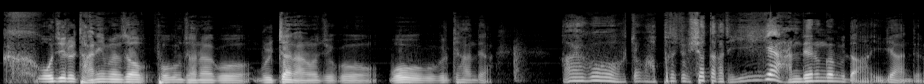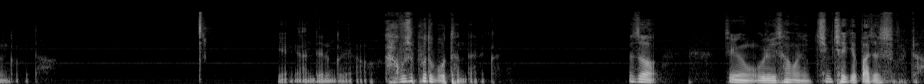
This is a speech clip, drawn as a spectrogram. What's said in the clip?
그 오지를 다니면서 복음 전하고 물자 나눠주고 모으고 그렇게 하는데 아이고 좀 아프다 좀 쉬었다 가자 이게 안 되는 겁니다. 이게 안 되는. 이게 안 되는 거예요. 가고 싶어도 못 한다는 거예요. 그래서 지금 우리 사모님 침체기에 빠졌습니다.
